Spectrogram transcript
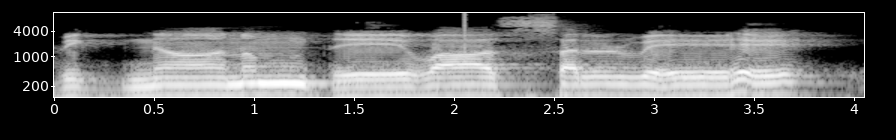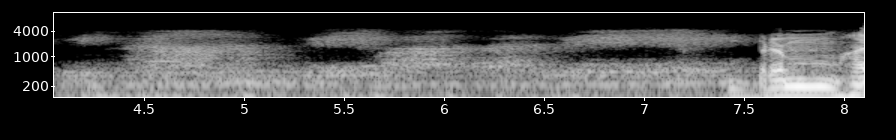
చ విజ్ఞానం దేవా సర్వే బ్రహ్మ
